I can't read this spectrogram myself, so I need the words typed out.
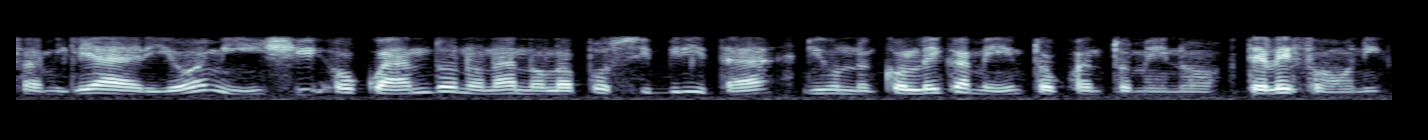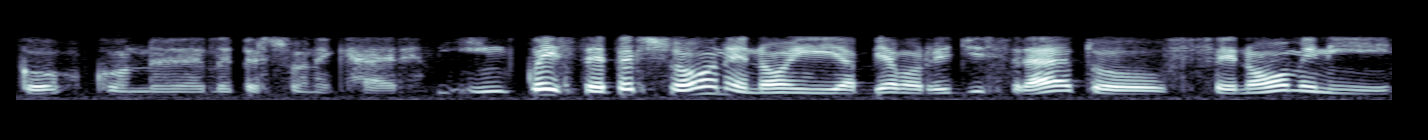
familiari o amici o quando non hanno la possibilità di un collegamento quantomeno telefonico con eh, le persone care. In queste persone noi abbiamo registrato fenomeni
